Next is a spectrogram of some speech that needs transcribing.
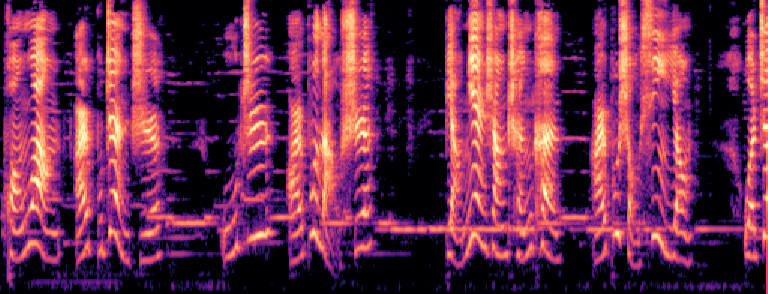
狂妄而不正直，无知而不老实，表面上诚恳而不守信用。”我真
